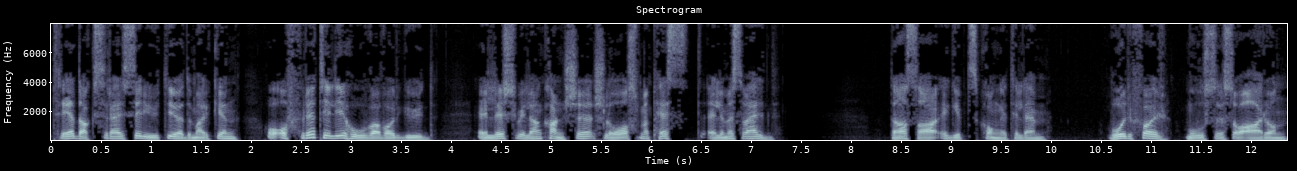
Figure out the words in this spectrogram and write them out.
tre dagsreiser ut i ødemarken og offre til Jehova vår Gud, ellers vil han kanskje slå oss med pest eller med sverd. Da sa Egypts konge til dem, «Hvorfor, Moses og Aaron,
